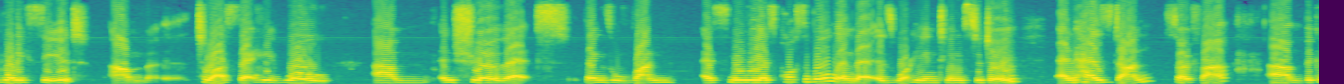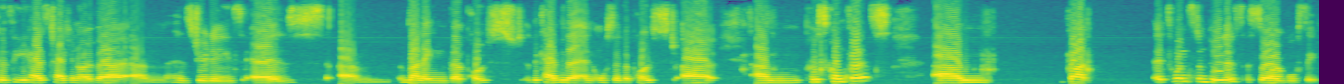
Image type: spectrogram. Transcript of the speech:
what he said um, to us that he will um, ensure that things will run as smoothly as possible, and that is what he intends to do and has done so far um, because he has taken over um, his duties as um, running the post, the cabinet, and also the post uh, um, press conference. Um, but it's Winston Peters, so we'll see.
